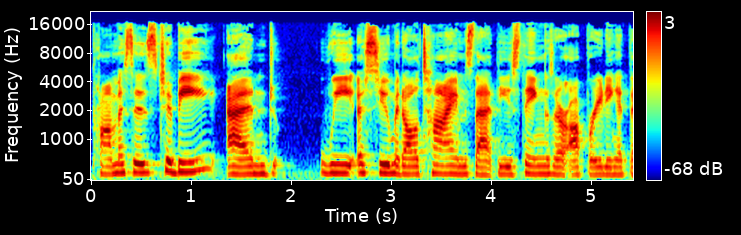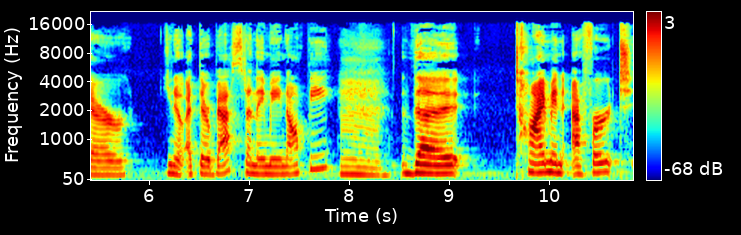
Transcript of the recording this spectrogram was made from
promises to be and we assume at all times that these things are operating at their you know at their best and they may not be. Mm. The time and effort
